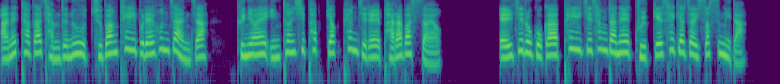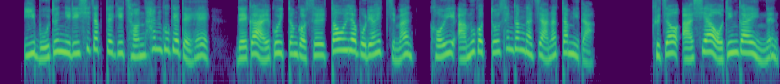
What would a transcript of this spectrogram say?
아네타가 잠든 후 주방 테이블에 혼자 앉아 그녀의 인턴십 합격 편지를 바라봤어요. LG 로고가 페이지 상단에 굵게 새겨져 있었습니다. 이 모든 일이 시작되기 전 한국에 대해 내가 알고 있던 것을 떠올려 보려 했지만 거의 아무것도 생각나지 않았답니다. 그저 아시아 어딘가에 있는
